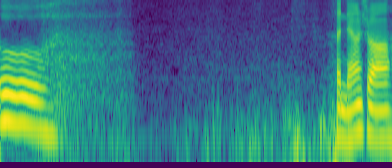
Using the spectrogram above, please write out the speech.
哦，很凉爽。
